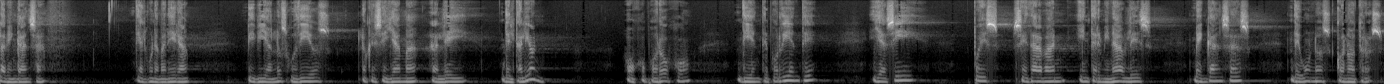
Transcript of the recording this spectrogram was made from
la venganza. De alguna manera vivían los judíos lo que se llama la ley del talión, ojo por ojo, diente por diente, y así pues se daban interminables venganzas de unos con otros.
